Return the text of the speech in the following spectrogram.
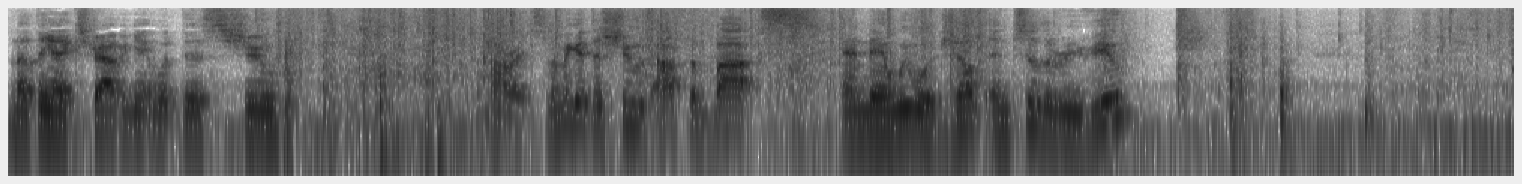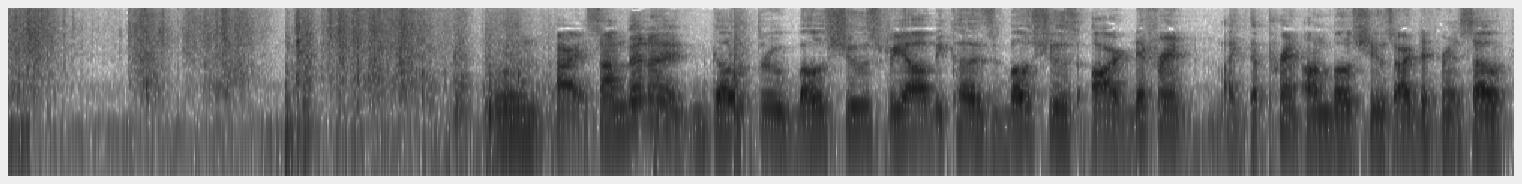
Nothing extravagant with this shoe. All right, so let me get the shoe out the box and then we will jump into the review. Boom. All right, so I'm gonna go through both shoes for y'all because both shoes are different. Like the print on both shoes are different. So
